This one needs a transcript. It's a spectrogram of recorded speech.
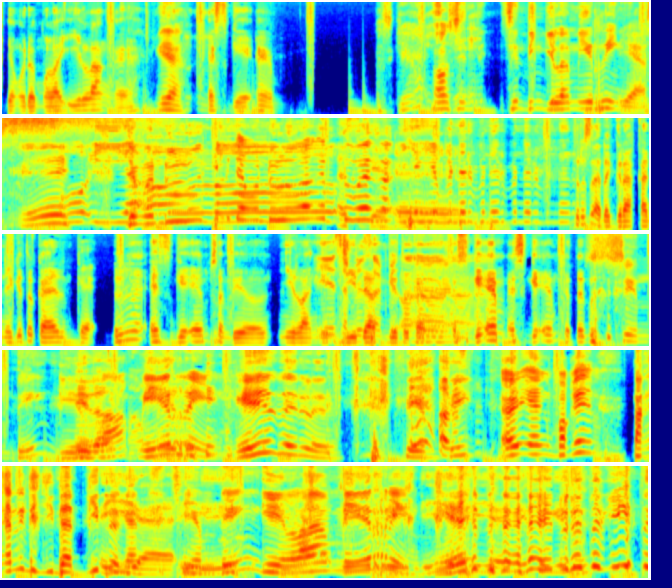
Yang udah mulai hilang ya, Iya. SGM. SGM. Ah, Oh, sinting, sinting gila miring. Yes. Eh, Oh iya. zaman dulu, kita zaman dulu banget tuh bahasa. SGM. Iya iya benar benar benar benar. Terus ada gerakannya gitu kan, kayak eh, SGM sambil nyilangin Iya, jidat sambil- gitu kan. ah. SGM, SGM kata gue. Sinting Gila gila miring. miring. Gitu loh. Sinting, eh, yang pokoknya tangannya dijidat gitu kan. Iya, Sinting iya. gila Miring. miring. Iya, Gitu. iya, gitu, Dulu gitu. tuh gitu.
